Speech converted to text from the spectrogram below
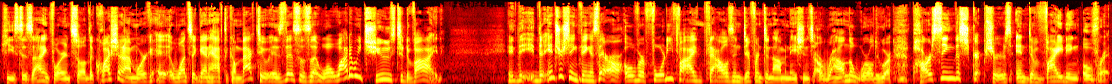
he's designing for. And so the question I'm working eh, once again have to come back to is this is that well, why do we choose to divide? The, the interesting thing is there are over 45,000 different denominations around the world who are parsing the scriptures and dividing over it.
